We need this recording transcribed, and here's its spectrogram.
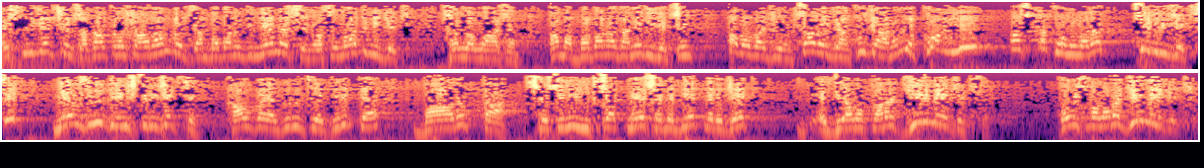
kesmeyeceksin. Sakal tıraşı haramdır. Sen babanı dinleyemezsin. Resulullah dinleyeceksin. Sallallahu aleyhi ve sellem. Ama babana da ne diyeceksin? Ha babacığım sarılacaksın kucağına ve konuyu başka konulara çevireceksin. Mevzuyu değiştireceksin. Kavgaya, gürültüye girip de bağırıp da sesini yükseltmeye sebebiyet verecek e, diyaloglara girmeyeceksin. konuşmalara girmeyeceksin.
